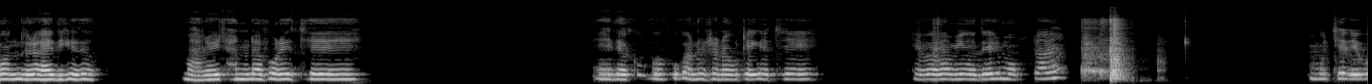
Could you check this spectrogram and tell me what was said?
বন্ধুরা, এদিকে তো ভালোই ঠান্ডা পড়েছে। এই দেখো গপু কানু সোনা উঠে গেছে। এবার আমি ওদের মুখটা মুছে দেব।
